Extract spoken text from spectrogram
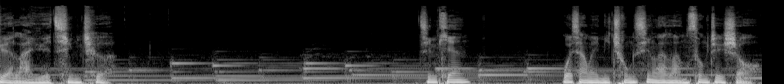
越来越清澈。”今天，我想为你重新来朗诵这首。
